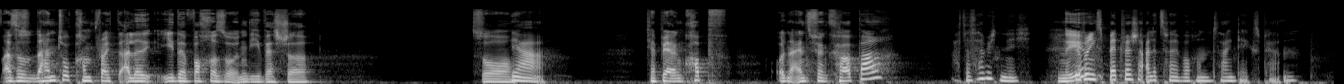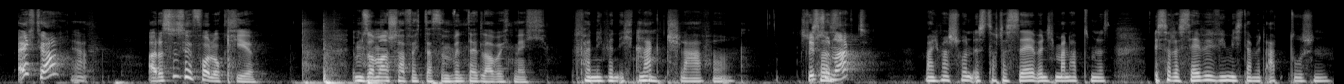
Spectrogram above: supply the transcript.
Also ein Handtuch kommt vielleicht alle jede Woche so in die Wäsche. So. Ja. Ich habe ja einen Kopf und eins für den Körper. Ach, das habe ich nicht. Nee. Übrigens Bettwäsche alle zwei Wochen, sagen die Experten. Echt, ja? Ja. Ah, das ist ja voll okay. Im Sommer schaffe ich das, im Winter glaube ich nicht. Vor allem, wenn ich nackt schlafe. Schläfst Das- du nackt? Manchmal schon ist doch dasselbe, wenn ich einen Mann habe zumindest, ist doch dasselbe wie mich damit abduschen.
